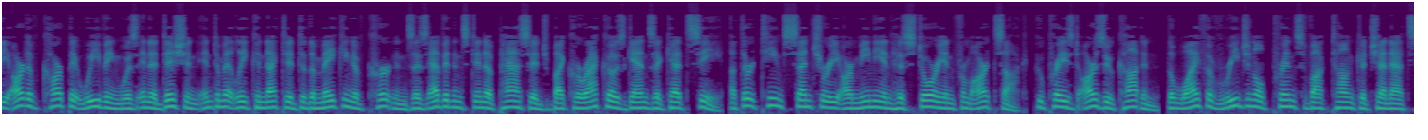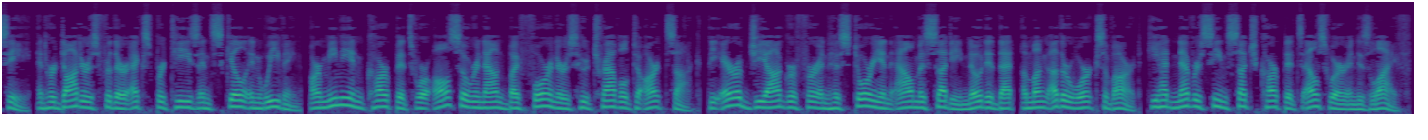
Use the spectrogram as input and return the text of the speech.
The art of carpet weaving was in addition intimately connected to the making of curtains as evidenced in a passage by Kirakos Gandzaketsi, a 13th-century Armenian historian from Artsakh, who praised Arzu Khatan, the wife of regional prince Vakhtang Khachenatsi, and her daughters for their expertise and skill in weaving. Armenian carpets were also renowned by foreigners who traveled to Artsakh. The Arab geographer and historian al-Masudi noted that, among other works of art, art, he had never seen such carpets elsewhere in his life.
